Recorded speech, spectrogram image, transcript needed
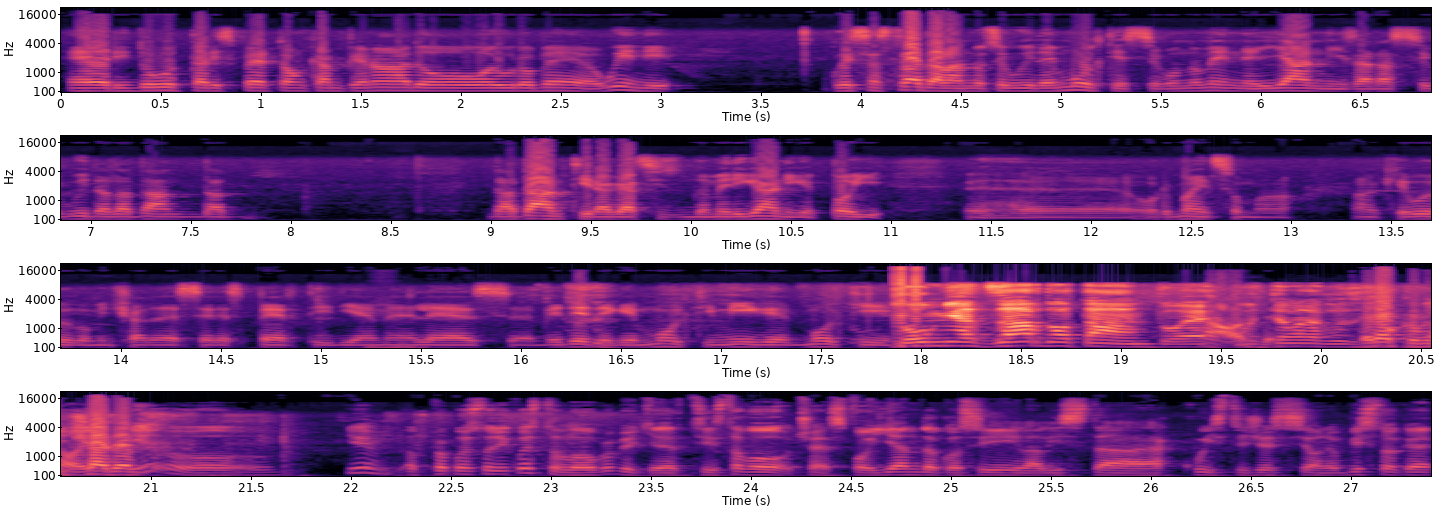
è ridotta rispetto a un campionato europeo. Quindi questa strada l'hanno seguita in molti e secondo me negli anni sarà seguita da, da, da tanti ragazzi sudamericani che poi eh, ormai insomma anche voi cominciate ad essere esperti di MLS, vedete che molti, molti... Non mi azzardo a tanto, eh, no, mettiamola così. Però cominciate no, io, io, a proposito di questo volevo proprio chiederti, stavo cioè, sfogliando così la lista acquisti-cessioni, ho visto che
